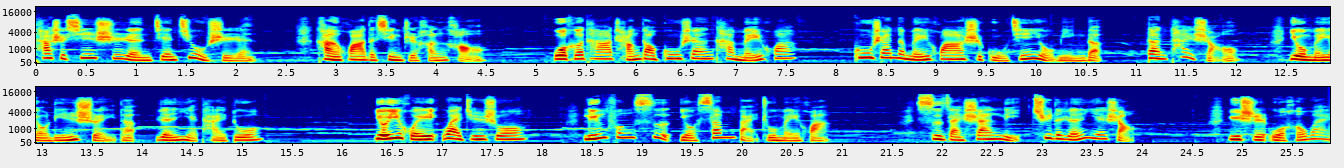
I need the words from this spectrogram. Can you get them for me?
他是新诗人兼旧诗人，看花的兴致很好。我和他常到孤山看梅花，孤山的梅花是古今有名的，但太少，又没有临水的，人也太多。有一回，外君说，灵峰寺有三百株梅花，寺在山里，去的人也少。于是我和外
